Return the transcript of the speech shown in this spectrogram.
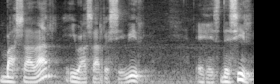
vas a dar y vas a recibir. Es decir,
